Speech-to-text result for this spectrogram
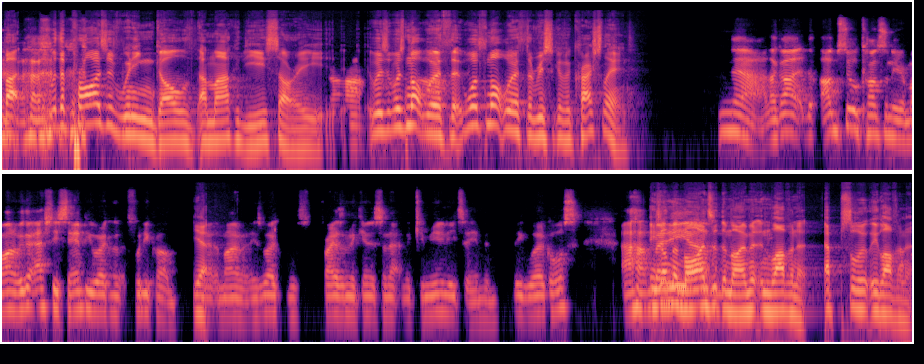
But with the prize of winning gold, a mark of the year, sorry, uh-huh. it was was not uh-huh. worth it. Was not worth the risk of a crash land. Nah, like I, I'm still constantly reminded. We got Ashley Sampi working at the footy club Yeah. at the moment. He's working with Fraser McInnes and that in the community team and big workhorse. Um, He's on the he, mines um, at the moment and loving it, absolutely loving it.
